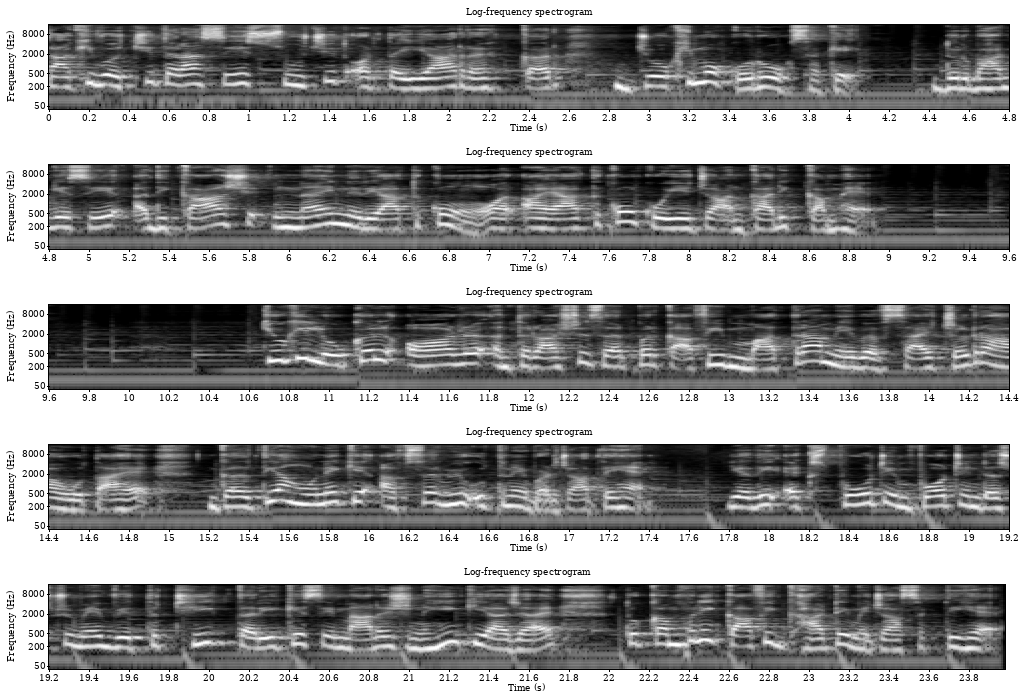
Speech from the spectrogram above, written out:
ताकि वो अच्छी तरह से सूचित और तैयार रहकर जोखिमों को रोक सके। दुर्भाग्य से अधिकांश नए निर्यातकों और आयातकों को ये जानकारी कम है। क्योंकि लोकल और अंतर्राष्ट्रीय स्तर पर काफ़ी मात्रा में व्यवसाय चल रहा होता है। गलतियाँ होने के अवसर भी उतने बढ़ जाते हैं। यदि एक्सपोर्ट इंपोर्ट इंडस्ट्री में वित्त ठीक तरीके से मैनेज नहीं किया जाए तो कंपनी काफ़ी घाटे में जा सकती है।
